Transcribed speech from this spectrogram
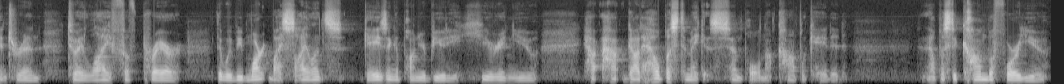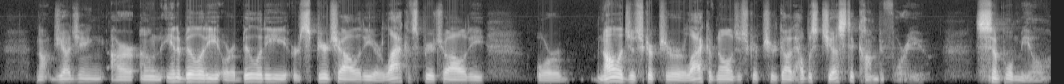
enter into a life of prayer that would be marked by silence, gazing upon your beauty, hearing you God, help us to make it simple, not complicated. Help us to come before you, not judging our own inability or ability or spirituality or lack of spirituality or knowledge of Scripture or lack of knowledge of Scripture. God, help us just to come before you. Simple meal,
